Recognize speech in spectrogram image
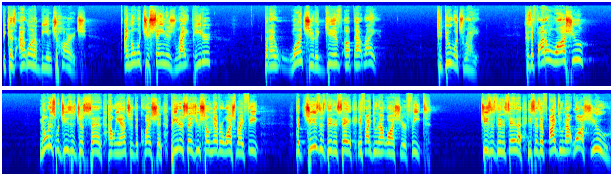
Because I want to be in charge. I know what you're saying is right, Peter, but I want you to give up that right to do what's right. Because if I don't wash you, notice what Jesus just said, how he answered the question. Peter says, You shall never wash my feet. But Jesus didn't say, if I do not wash your feet. Jesus didn't say that. He says, if I do not wash you,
